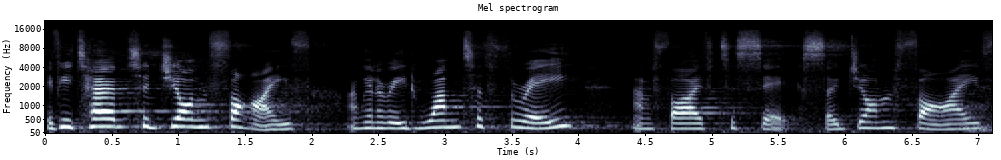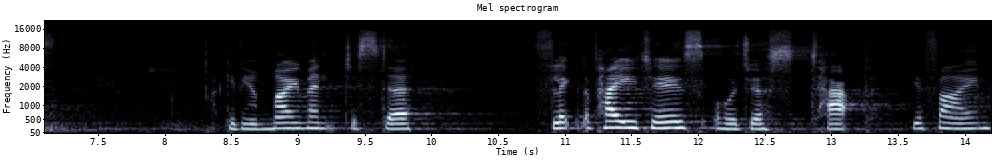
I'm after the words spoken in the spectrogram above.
If you turn to John 5, I'm going to read 1 to 3 and 5 to 6. So, John 5, I'll give you a moment just to flick the pages or just tap your phone,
